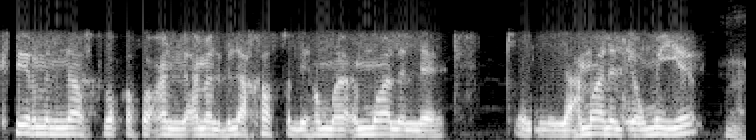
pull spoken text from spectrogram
كثير من الناس توقفوا عن العمل بالأخص اللي هم عمال ال- الأعمال اليومية نعم.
